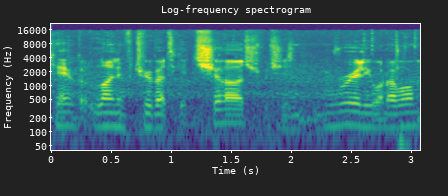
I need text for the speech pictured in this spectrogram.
Okay, we've got line infantry about to get charged, which isn't really what I want.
